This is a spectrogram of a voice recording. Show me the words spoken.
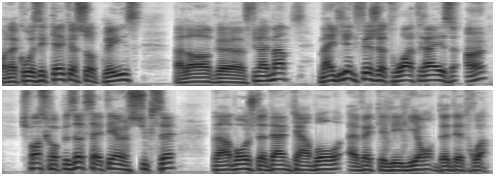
On a causé quelques surprises. Alors, euh, finalement, malgré une fiche de 3-13-1, je pense qu'on peut dire que ça a été un succès l'embauche de Dan Campbell avec les Lions de Détroit.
